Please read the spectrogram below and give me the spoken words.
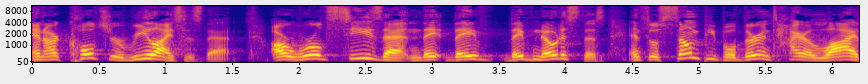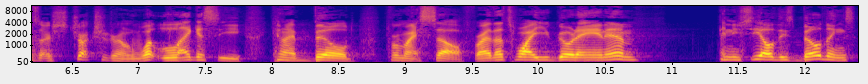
And our culture realizes that. Our world sees that and they, have they've, they've noticed this. And so some people, their entire lives are structured around what legacy can I build for myself, right? That's why you go to A&M and you see all these buildings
